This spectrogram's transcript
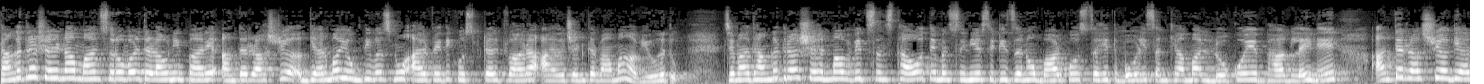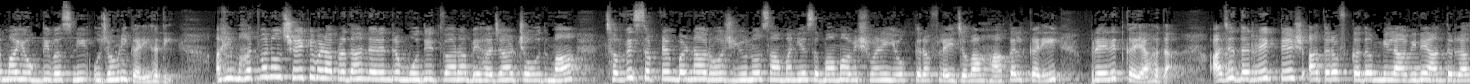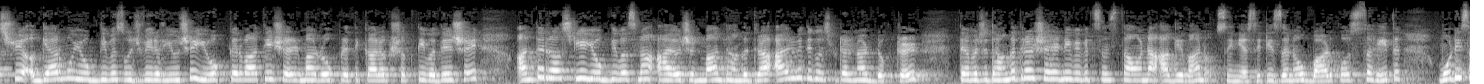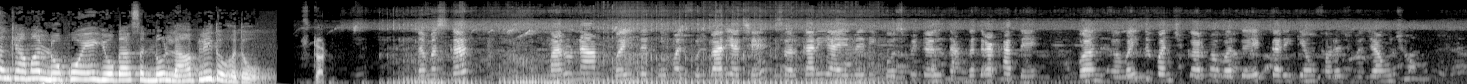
ધાંગધ્રા શહેરના માનસરોવર તળાવની પારે આંતરરાષ્ટ્રીય અગિયારમા યોગ દિવસનું આયુર્વેદિક હોસ્પિટલ દ્વારા આયોજન કરવામાં આવ્યું હતું, જેમાં ધાંગધ્રા શહેરમાં વિવિધ સંસ્થાઓ તેમજ સિનિયર સિટીઝનો, બાળકો સહિત બહોળી સંખ્યામાં લોકોએ ભાગ લઈને આંતરરાષ્ટ્રીય અગિયારમા યોગ દિવસની ઉજવણી કરી હતી. અહીં મહત્વનું છે કે વડાપ્રધાન નરેન્દ્ર મોદી દ્વારા બે હજાર ચૌદમાં છવ્વીસ સપ્ટેમ્બરના રોજ યુનો સામાન્ય સભામાં વિશ્વને યોગ તરફ લઈ જવા હાકલ કરી પ્રેરિત કર્યા હતા. આજે દરેક દેશ આ તરફ કદમ મિલાવીને આંતરરાષ્ટ્રીય અગિયારમો યોગ દિવસ ઉજવી રહ્યું છે. યોગ કરવાથી શરીરમાં રોગ પ્રતિકારક શક્તિ વધે છે. આંતરરાષ્ટ્રીય યોગ દિવસના આયોજનમાં ધાંગધ્રા આયુર્વેદિક હોસ્પિટલના ડોક્ટર તેમજ ધાંગધ્રા શહેરની વિવિધ સંસ્થાઓના આગેવાનો સિનિયર સિટીઝનો બાળકો સહિત મોટી સંખ્યામાં લોકોએ યોગાસનનો લાભ લીધો હતો. નમસ્કાર. મારું નામ વૈદ્ય કોમલ ફુલબારિયા છે. સરકારી આયુર્વેદિક વૈદ્ય પંચકર્મ વર્ગ એક તરીકે હું ફરજ બજાવું છું.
